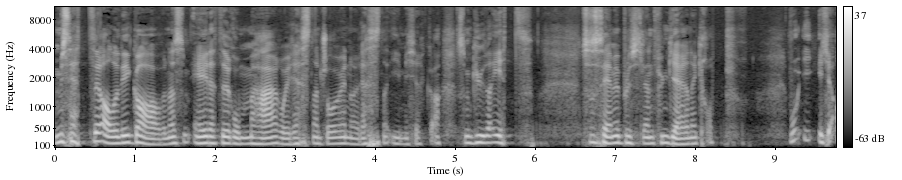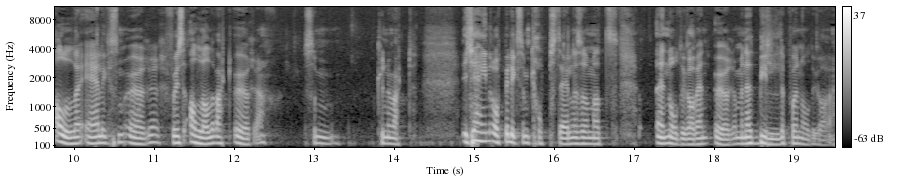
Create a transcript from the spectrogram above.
Vi setter alle de gavene som er i dette rommet her og i resten av Join og resten av Imi-kirka, som Gud har gitt så ser vi plutselig en fungerende kropp. Hvor ikke alle er liksom ører. For hvis alle hadde vært øre, som kunne vært Ikke heng dere opp i liksom kroppsdelene som at en nådegave er en øre, men et bilde på en nådegave.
